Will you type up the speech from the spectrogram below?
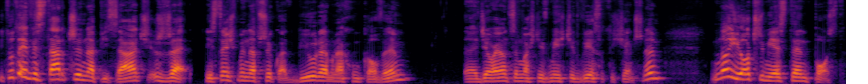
I tutaj wystarczy napisać, że jesteśmy na przykład biurem rachunkowym, e, działającym właśnie w mieście 20-tysięcznym, no i o czym jest ten post.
